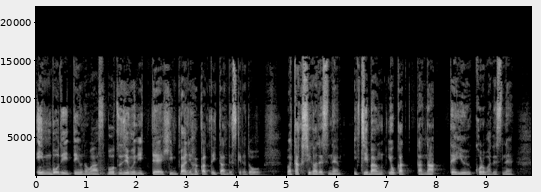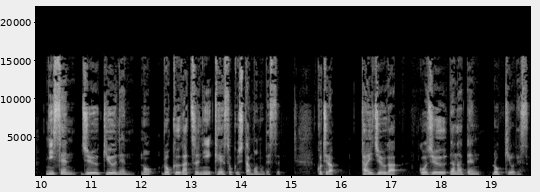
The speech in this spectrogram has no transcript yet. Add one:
インボディっていうのはスポーツジムに行って頻繁に測っていたんですけれど、私がですね、一番良かったなっていう頃はですね、2019年の6月に計測したものです。こちら、体重が57.6キロです。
